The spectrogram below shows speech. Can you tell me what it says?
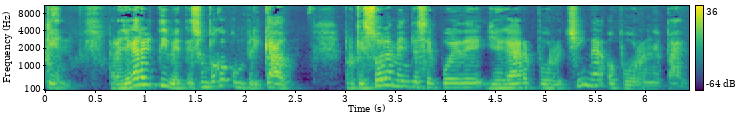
Bien, para llegar al Tíbet es un poco complicado, porque solamente se puede llegar por China o por Nepal.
